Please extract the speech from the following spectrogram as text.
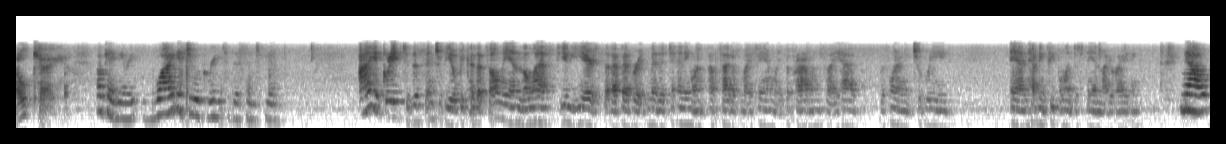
Okay. Okay, Mary, why did you agree to this interview? I agreed to this interview because it's only in the last few years that I've ever admitted to anyone outside of my family the problems I had with learning to read and having people understand my writing. Now,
